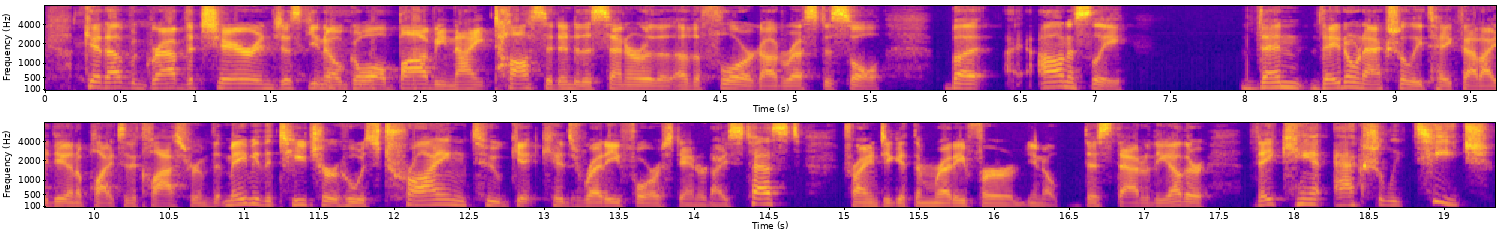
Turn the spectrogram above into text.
get up and grab the chair and just you know go all Bobby Knight, toss it into the center of the of the floor. God rest his soul. But honestly, then they don't actually take that idea and apply it to the classroom. That maybe the teacher who is trying to get kids ready for a standardized test, trying to get them ready for, you know, this, that, or the other, they can't actually teach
